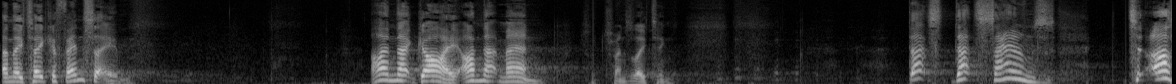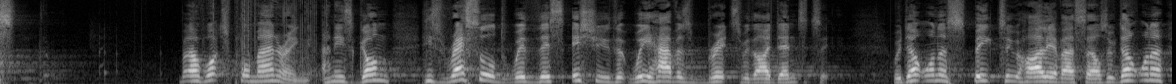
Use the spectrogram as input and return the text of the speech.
And they take offense at him. I'm that guy. I'm that man. Translating. That's, that sounds to us But I've watched Paul Manwaring, and he's gone, he's wrestled with this issue that we have as Brits with identity. We don't want to speak too highly of ourselves. We don't want to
